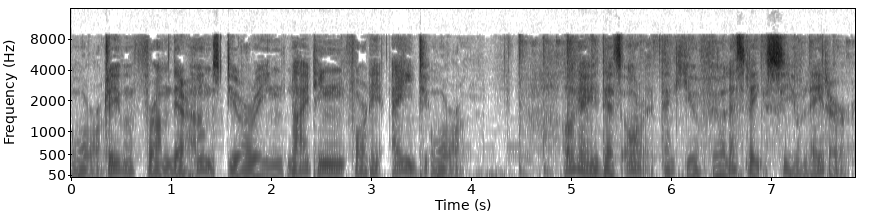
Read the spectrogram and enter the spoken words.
war, driven from their homes during 1948 war. Okay, that's all. Thank you for listening. See you later.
